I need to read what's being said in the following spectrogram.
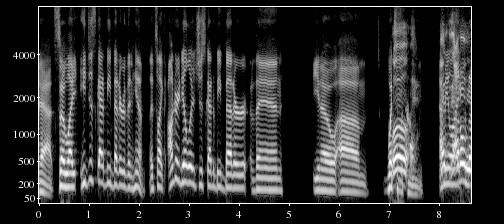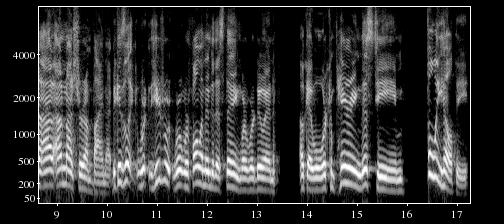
yeah. So like he just got to be better than him. It's like Andre Dillard's just got to be better than you know, um, what well, I, I, mean, like, I don't know. I, am not sure I'm buying that because look, we're, here's where we're, we're falling into this thing where we're doing, okay, well, we're comparing this team fully healthy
